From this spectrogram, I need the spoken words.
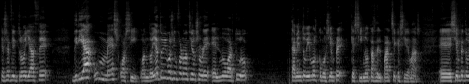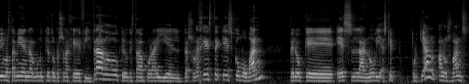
que se filtró ya hace Diría un mes o así. Cuando ya tuvimos información sobre el nuevo Arturo, también tuvimos, como siempre, que si notas del parche, que si demás. Eh, siempre tuvimos también algún que otro personaje filtrado. Creo que estaba por ahí el personaje este que es como Van, pero que es la novia. Es que, ¿por qué a, los Vans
